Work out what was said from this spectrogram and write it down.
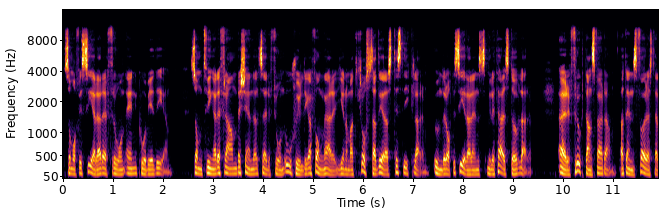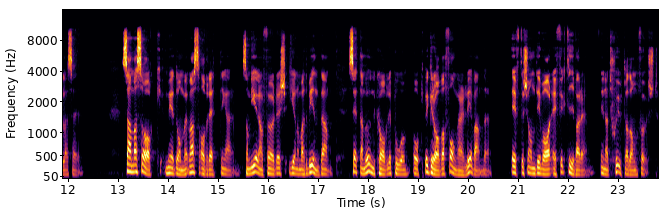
som officerare från NKVD, som tvingade fram bekännelser från oskyldiga fångar genom att krossa deras testiklar under officerarens militärstövlar, är fruktansvärda att ens föreställa sig. Samma sak med de massavrättningar som genomfördes genom att binda, sätta munkavle på och begrava fångar levande eftersom det var effektivare än att skjuta dem först.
